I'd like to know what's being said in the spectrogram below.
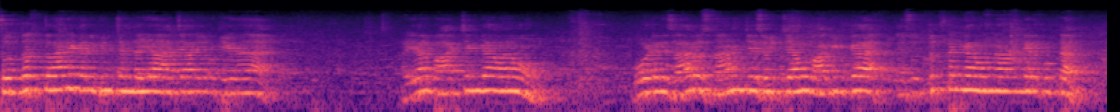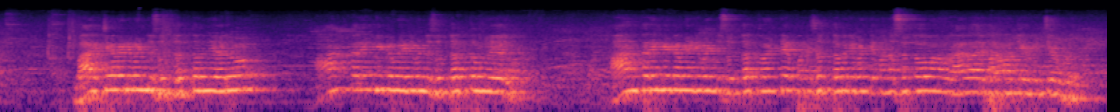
శుద్ధత్వాన్ని కల్పించండి అయ్యా ఆచార్యుడికైనా. అయ్యా బాహ్యంగా మనం ఓడిని సారు స్నానం చేసి వచ్చాము మాకు ఇంకా శుద్ధత్వంగా ఉన్నామని అనుకుంటా. బాహ్యమైనటువంటి శుద్ధత్వం వేరు ఆంతరంగికమైనటువంటి శుద్ధత్వం వేరు ఆంతరంగికమైనటువంటి శుద్ధత్వం అంటే పరిశుద్ధమైనటువంటి మనస్సుతో మనం రావాలి పరమాత్మ వచ్చేప్పుడు.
